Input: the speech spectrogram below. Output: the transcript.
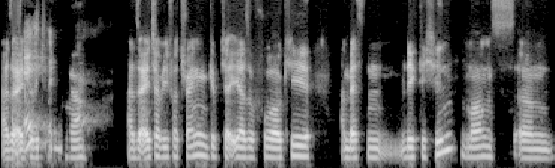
Also HRV, ja, also HRV for Training gibt ja eher so vor, okay, am besten leg dich hin, morgens ähm,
